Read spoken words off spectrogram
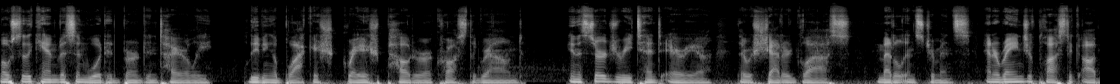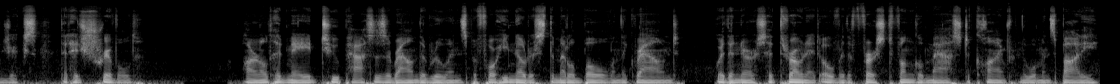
Most of the canvas and wood had burned entirely, leaving a blackish, grayish powder across the ground. In the surgery tent area, there was shattered glass, metal instruments, and a range of plastic objects that had shriveled. Arnold had made two passes around the ruins before he noticed the metal bowl on the ground, where the nurse had thrown it over the first fungal mass to climb from the woman's body.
